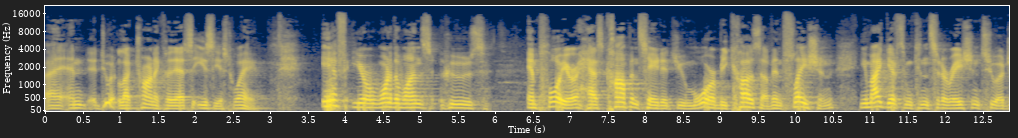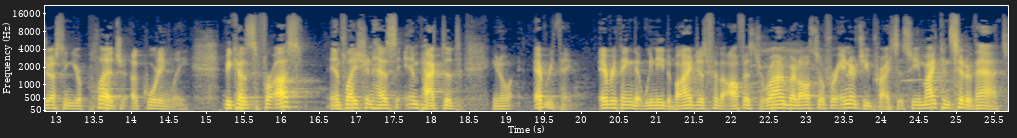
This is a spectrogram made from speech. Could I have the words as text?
uh, and do it electronically. That's the easiest way. If you're one of the ones whose employer has compensated you more because of inflation, you might give some consideration to adjusting your pledge accordingly. Because for us, inflation has impacted, you know, everything. Everything that we need to buy just for the office to run, but also for energy prices. So you might consider that.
